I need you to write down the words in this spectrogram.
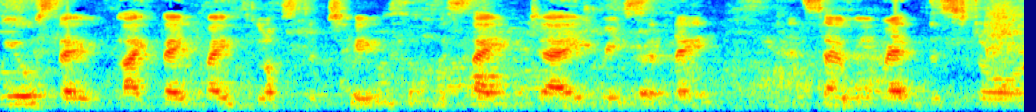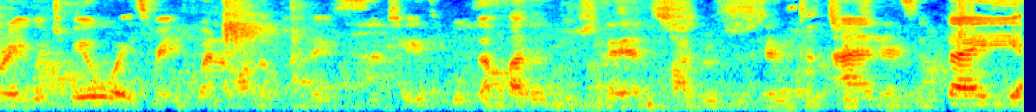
We also like they both lost a tooth on the same day recently, and so we read the story, which we always read when one of them loses a tooth, called La Fada the Dentes. And they,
